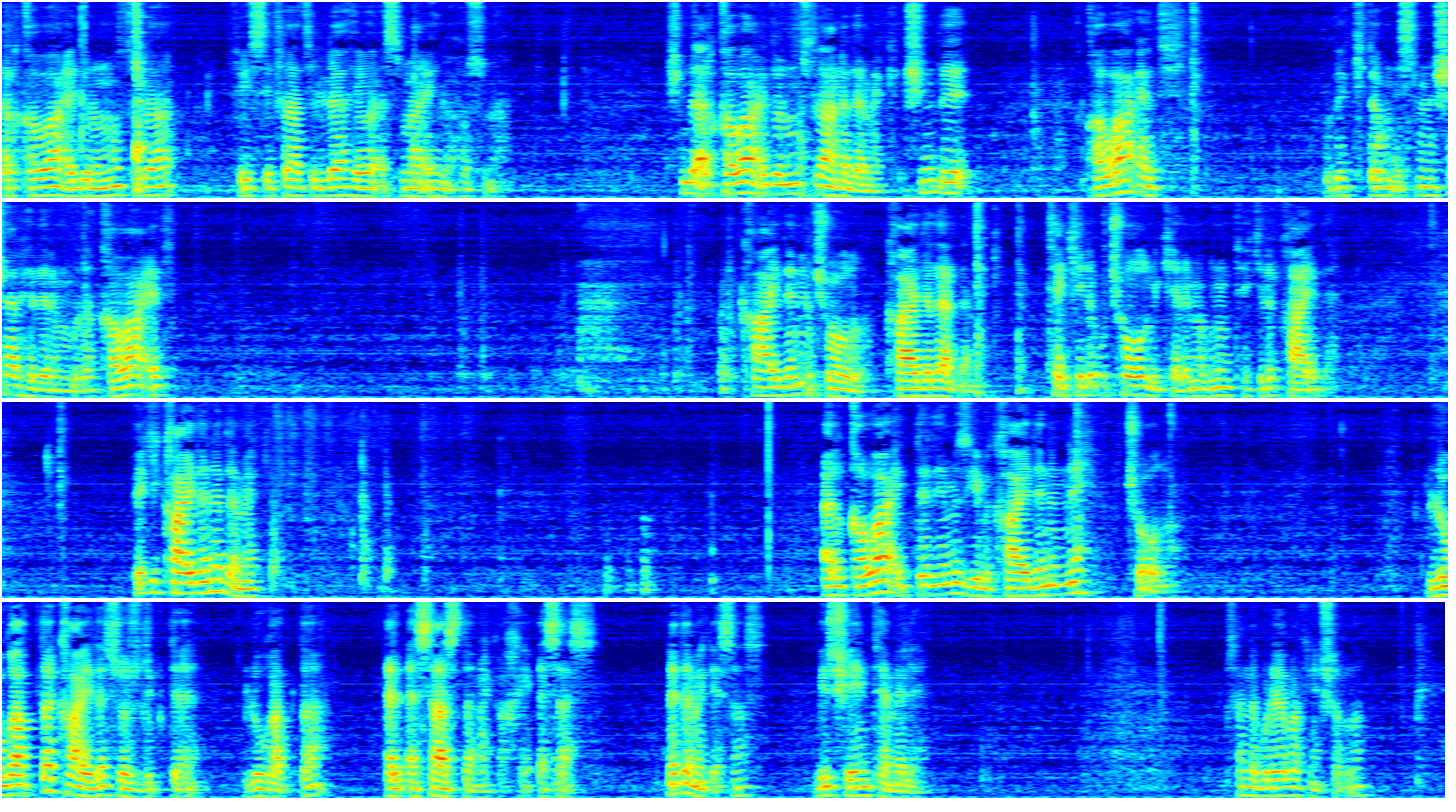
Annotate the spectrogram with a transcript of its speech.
El Kavaidul Musla fi sifatillahi ve esmaihil husna. Şimdi El Kavaidul Musla ne demek? Şimdi Kavaid burada kitabın ismini şerh edelim burada. Kavaid kaidenin çoğulu. Kaideler demek. Tekili bu çoğul bir kelime. Bunun tekili kaide. Peki kaide ne demek? El kavaid dediğimiz gibi kaidenin ne? Çoğulu. Lugatta kaide sözlükte, lugatta el esas demek ahi. Esas. Ne demek esas? Bir şeyin temeli. Sen de buraya bak inşallah.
